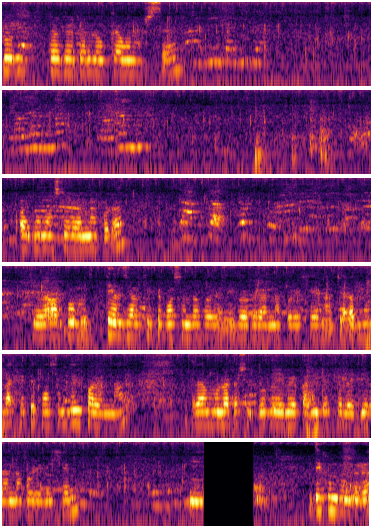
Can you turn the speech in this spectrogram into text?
দেখুন লোক কেমন আসছে? অল্প মশলা রান্না করা। যারা অল্প তেল ঝাল খেতে পছন্দ করেন, এভাবে রান্না করে খেয়ে আর যারা মূলা খেতে পছন্দই করেন না, তারা মূলাটা সেদ্ধ করে এবার পানিটা ফেলে দিয়ে রান্না করে দেখেন। দেখুন বন্ধুরা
